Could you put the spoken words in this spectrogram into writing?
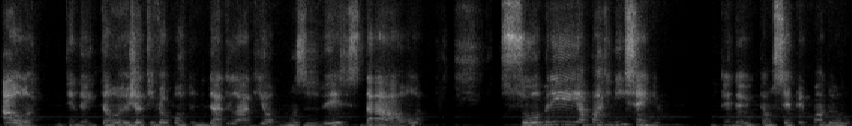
aula, entendeu? Então, eu já tive a oportunidade lá de algumas vezes dar aula sobre a parte de incêndio, entendeu? Então, sempre quando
